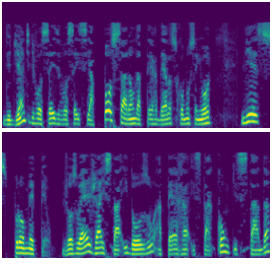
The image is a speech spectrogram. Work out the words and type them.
de diante de vocês, e vocês se apossarão da terra delas, como o Senhor lhes prometeu. Josué já está idoso, a terra está conquistada,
